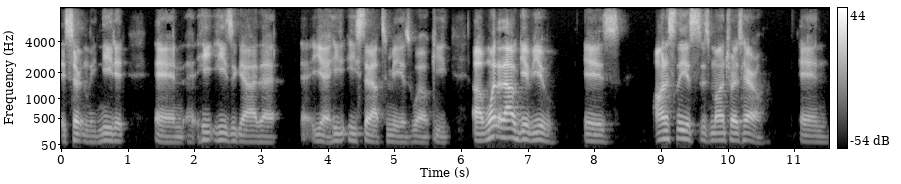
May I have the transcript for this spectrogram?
they certainly need it and he he's a guy that uh, yeah he he stood out to me as well, Keith. Uh, one that I'll give you is honestly is, is Montrezl Harrell, and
